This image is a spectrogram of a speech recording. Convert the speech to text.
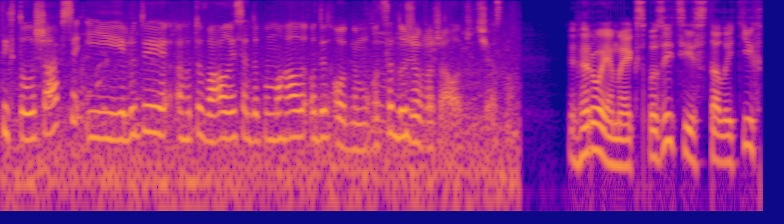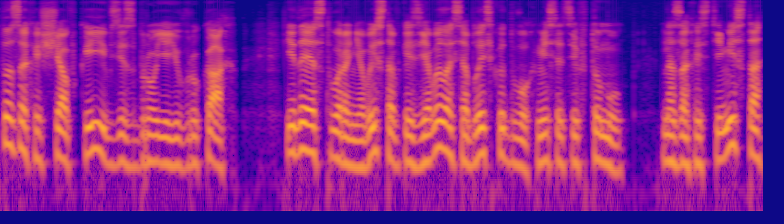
тих, хто лишався, і люди готувалися, допомагали один одному. Оце дуже вражало, якщо чесно. Героями експозиції стали ті, хто захищав Київ зі зброєю в руках. Ідея створення виставки з'явилася близько двох місяців тому. На захисті міста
